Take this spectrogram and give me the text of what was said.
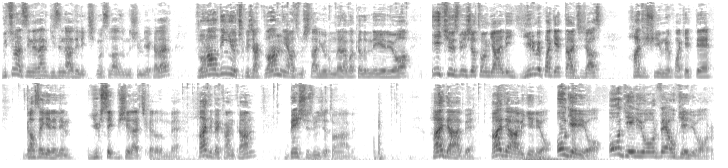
bütün hazineler gizli nadirlik çıkması lazımdı şimdiye kadar. Ronaldinho çıkacak lan yazmışlar yorumlara bakalım ne geliyor. 200 bin jeton geldi 20 pakette açacağız. Hadi şu 20 pakette gaza gelelim. Yüksek bir şeyler çıkaralım be. Hadi be kankam. 500 bin jeton abi. Hadi abi. Hadi abi geliyor. O geliyor. O geliyor ve o geliyor.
